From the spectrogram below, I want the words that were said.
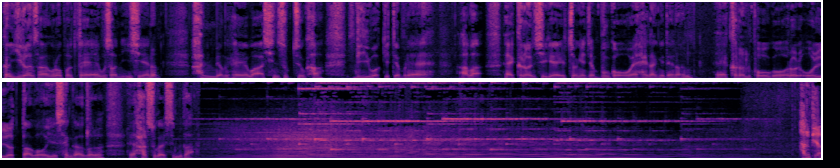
그 이런 상황으로 볼 때 우선 이 시에는 한명회와 신숙주가 미웠기 때문에 아마 그런 식의 일종의 이제 무고에 해당이 되는 그런 보고를 올렸다고 이 생각을 할 수가 있습니다. 한편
